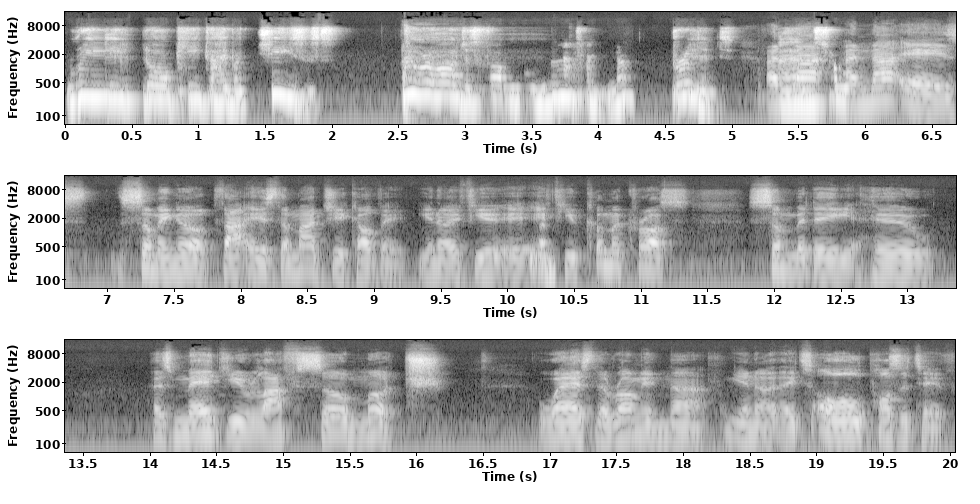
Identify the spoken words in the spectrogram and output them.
really low key guy, but Jesus, we were all just falling laughing. You know? Brilliant. And, um, that, so, and that is summing up. That is the magic of it. You know, if you if you come across somebody who has made you laugh so much, where's the wrong in that? You know, it's all positive.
